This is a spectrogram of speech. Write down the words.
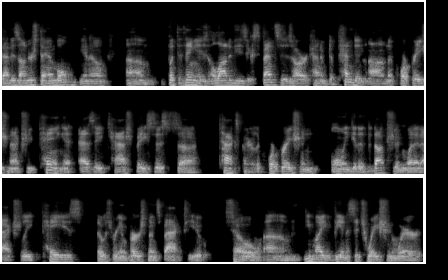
That is understandable, you know. Um, but the thing is, a lot of these expenses are kind of dependent on the corporation actually paying it as a cash basis uh, taxpayer. The corporation only get a deduction when it actually pays those reimbursements back to you. So um, you might be in a situation where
